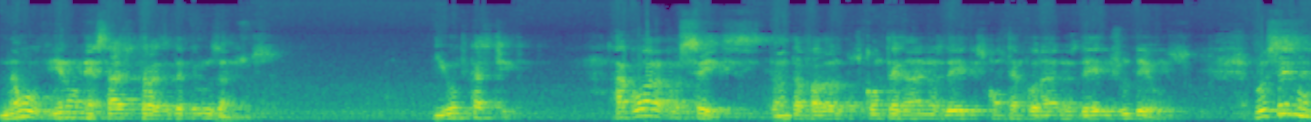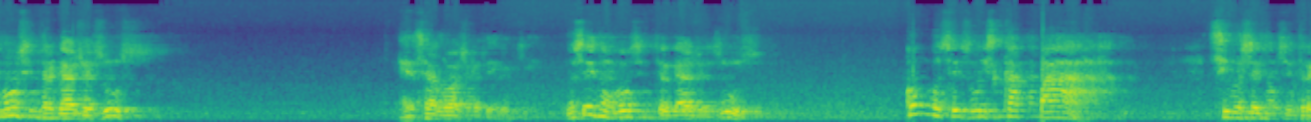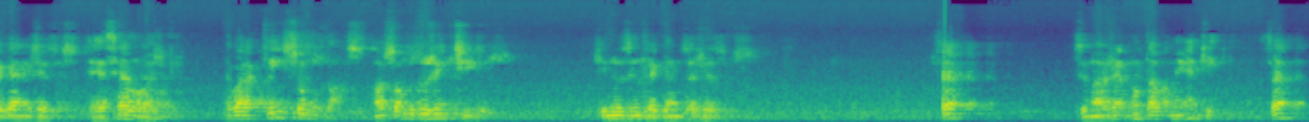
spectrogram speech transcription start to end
não ouviram a mensagem trazida pelos anjos. E houve castigo. Agora vocês então está falando para os conterrâneos deles, contemporâneos deles, judeus. Vocês não vão se entregar a Jesus? Essa é a lógica dele aqui. Vocês não vão se entregar a Jesus? Como vocês vão escapar se vocês não se entregarem a Jesus? Essa é a lógica. Agora, quem somos nós? Nós somos os gentios que nos entregamos a Jesus. Certo? Senão a gente não estava nem aqui, certo?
